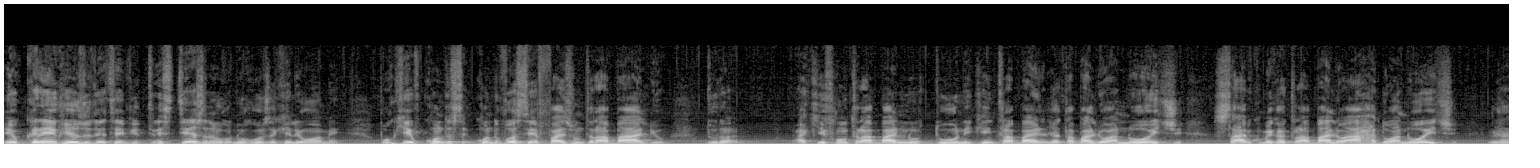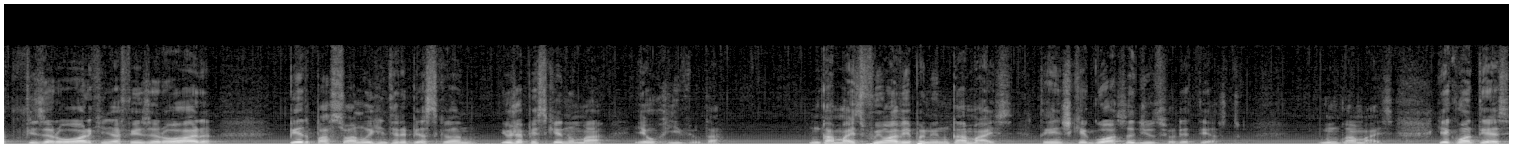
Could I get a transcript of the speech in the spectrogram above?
eu creio que Jesus deve ter visto tristeza no, no rosto daquele homem. Porque quando, quando você faz um trabalho, durante, aqui foi um trabalho noturno, e quem trabalha, já trabalhou à noite, sabe como é que é o trabalho árduo à noite? Eu já fiz zero hora, quem já fez zero hora. Pedro passou a noite inteira pescando. Eu já pesquei no mar. É horrível, tá? Nunca mais fui uma vez para mim, nunca mais. Tem gente que gosta disso, eu detesto. Nunca mais. O que acontece?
